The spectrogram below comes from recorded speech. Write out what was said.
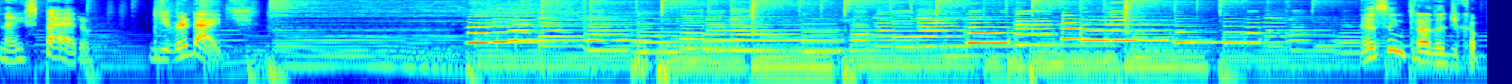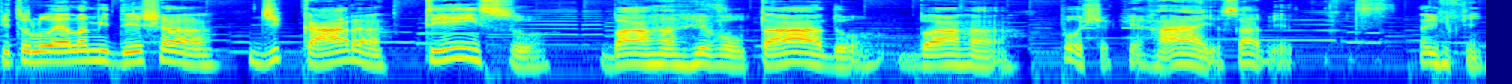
Né? Espero. De verdade. Essa entrada de capítulo, ela me deixa de cara tenso, barra revoltado, barra, poxa, que raio, sabe? Enfim.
